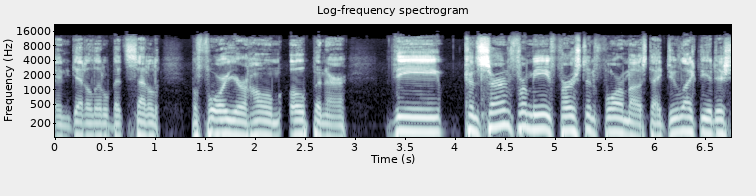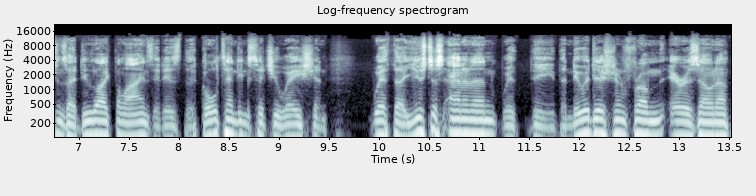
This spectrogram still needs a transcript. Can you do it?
and get a little bit settled before your home opener. The concern for me, first and foremost, I do like the additions. I do like the lines. It is the goaltending situation with uh, Justus Annunen, with the the new addition from Arizona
